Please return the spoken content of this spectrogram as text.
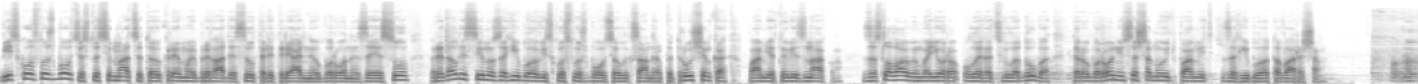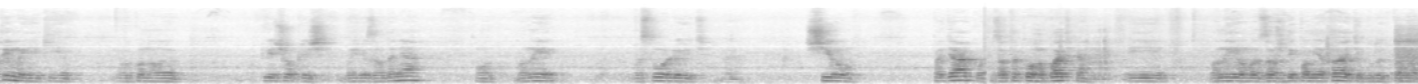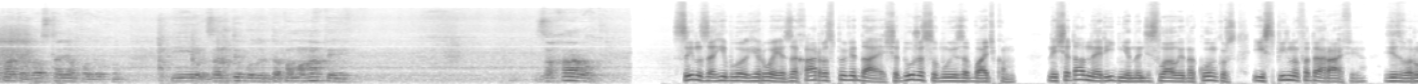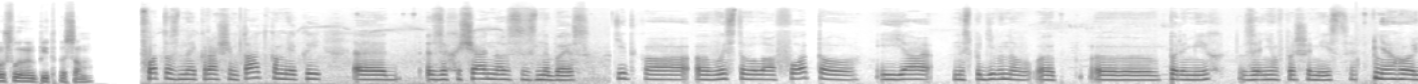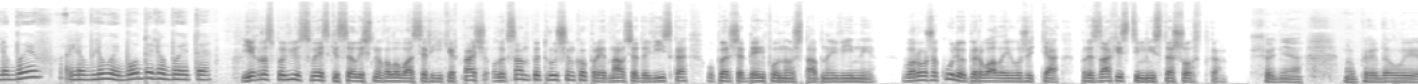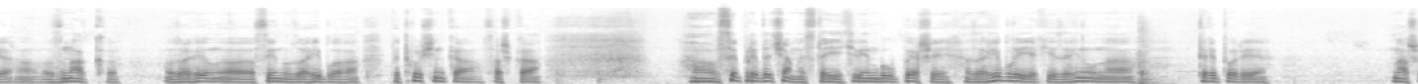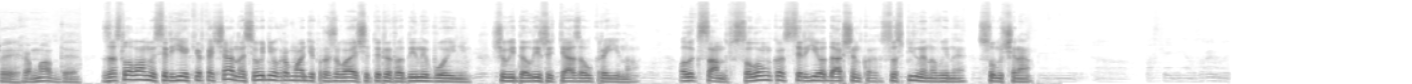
Військовослужбовці 117-ї окремої бригади сил територіальної оборони ЗСУ передали сину загиблого військовослужбовця Олександра Петрущенка пам'ятну відзнаку. За словами майора Олега Цвіладуба, тероборонівці шанують пам'ять загиблого товариша. побратими, які виконували пліч опліч бойові завдання, вони висловлюють е, щиру подяку за такого батька, і вони його завжди пам'ятають і будуть пам'ятати до останнього подиху. І завжди будуть допомагати Захару Син загиблого героя Захар розповідає, що дуже сумує за батьком. Нещодавно рідні надіслали на конкурс їх спільну фотографію зі зворушливим підписом. Фото з найкращим татком, який е, захищає нас з небес. Тітка е, виставила фото, і я несподівано е, е, переміг, зайняв перше місце. Я його любив, люблю і буду любити. Як розповів свейський селищний голова Сергій Кіркач, Олександр Петрущенко приєднався до війська у перший день повномасштабної війни. Ворожа куля обірвала його життя при захисті міста Шостка. Сьогодні ми передали е, знак сину загиблого Петрущенка Сашка. Все перед очами стоїть. Він був перший загиблий, який загинув на території нашої громади. За словами Сергія Кіркача, на сьогодні в громаді проживає чотири родини воїнів, що віддали життя за Україну. Олександр Соломко, Сергій Одарченко, Суспільне новини, Сумщина.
